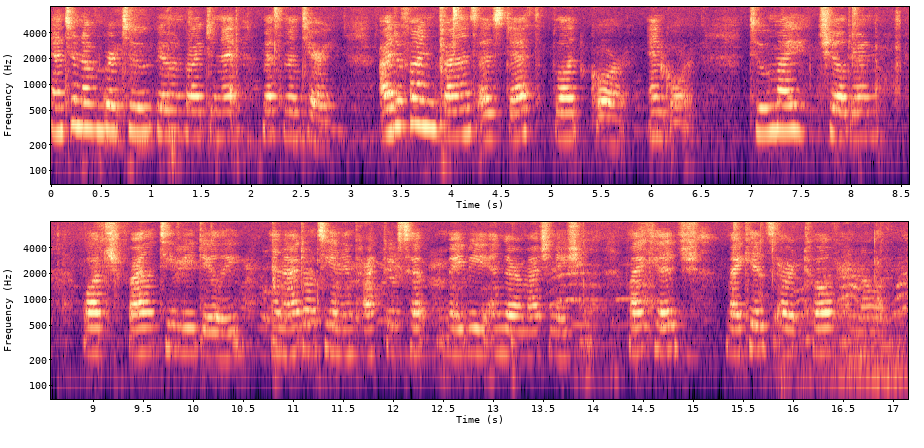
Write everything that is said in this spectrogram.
Answer number two, given by Jeanette Methman I define violence as death, blood, gore, and gore. Two of my children watch violent TV daily, and I don't see an impact except maybe in their imagination. My kids, my kids are 12 and 11.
